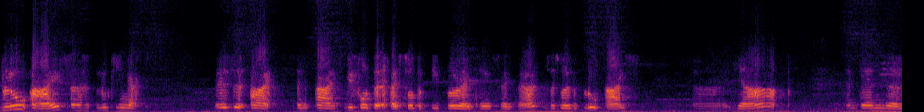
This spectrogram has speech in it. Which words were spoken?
blue eyes uh, looking at. There's an eye, eyes. Before that, I saw the people and things like that. So it was blue eyes. Uh, yeah. And then uh,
